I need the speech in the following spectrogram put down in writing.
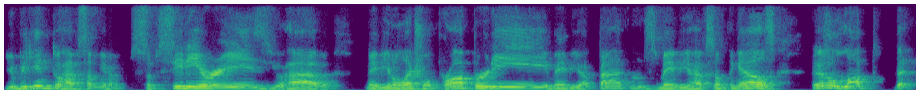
you begin to have some, you know, subsidiaries, you have maybe intellectual property, maybe you have patents, maybe you have something else. There's a lot that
